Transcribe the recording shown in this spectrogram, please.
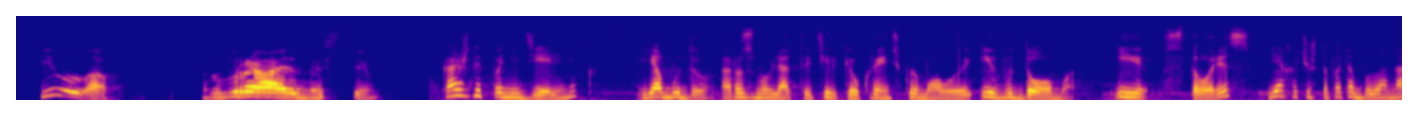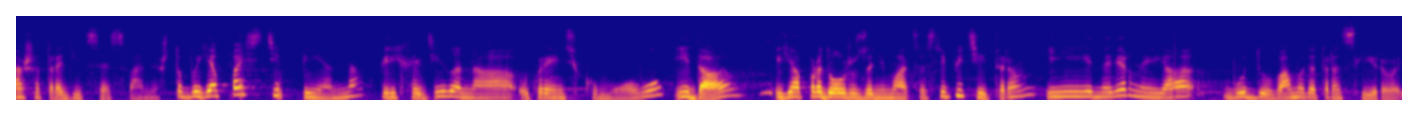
втілила в реальності. Кожний понедільник я буду розмовляти тільки українською мовою і вдома, І в сторіс. Я хочу, щоб це була наша традиція з вами, щоб я постепенно переходила на українську мову. І да, я продовжу займатися з репетитором, і, наверное, я буду вам це транслювати.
